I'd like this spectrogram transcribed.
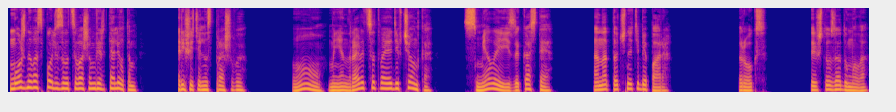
«Можно воспользоваться вашим вертолетом?» Решительно спрашиваю. «О, мне нравится твоя девчонка. Смелая и языкастая. Она точно тебе пара». «Рокс, ты что задумала?»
